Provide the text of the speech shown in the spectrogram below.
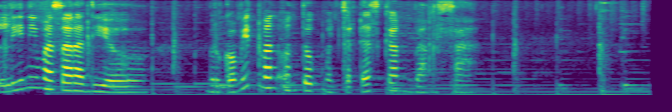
Lini Masa Radio. Berkomitmen untuk mencerdaskan bangsa. Música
